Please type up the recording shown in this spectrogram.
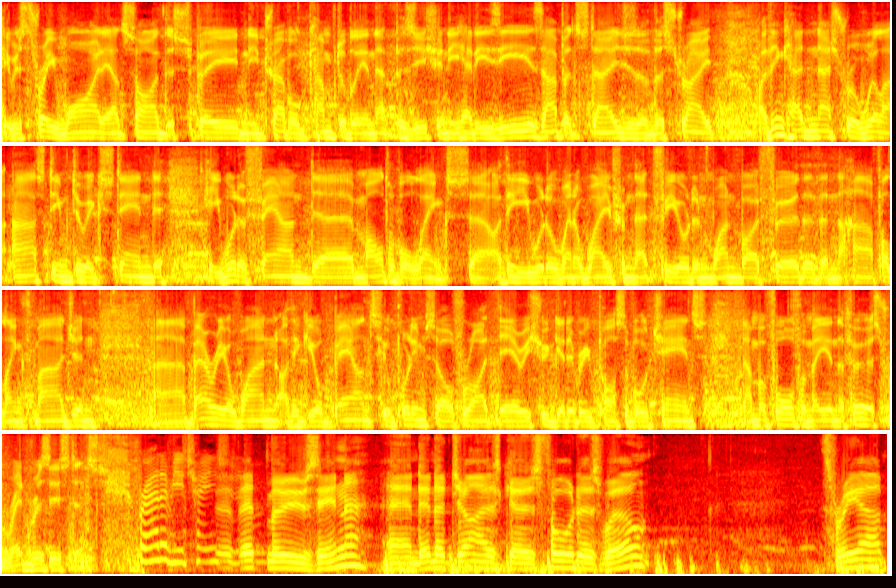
He was three wide outside the speed, and he travelled comfortably in that position. He had his ears up at stages of the straight. I think had Nash Rawiller asked him to extend, he would have found uh, multiple lengths. Uh, I think he would have went away from that field and won by further than the half a length margin. Uh, barrier one, I think he'll bounce. He'll put himself right there. He should get every possible chance. Number four for me in the first, Red Resistance. Brad, have you changed That moves in, and Energize goes forward as well. Three out.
